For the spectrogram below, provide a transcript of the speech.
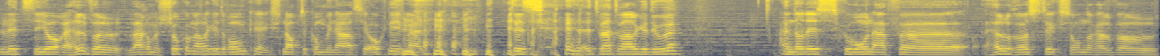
laatste jaren heel veel warme chocomel gedronken. Ik snap de combinatie ook niet, maar het, is, het werd wel gedoe. En dat is gewoon even uh, heel rustig, zonder heel veel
